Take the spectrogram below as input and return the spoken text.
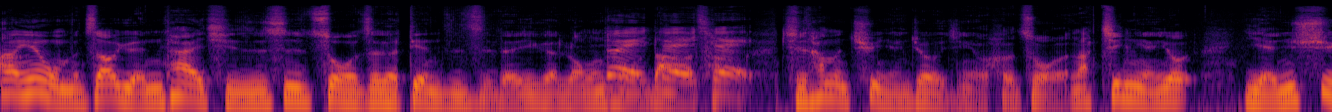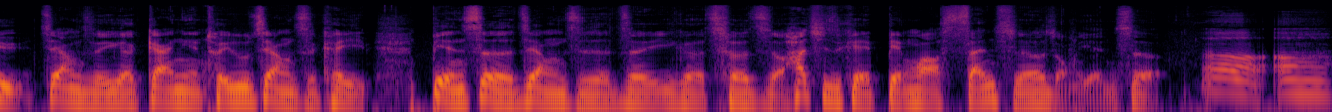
那因为我们知道元泰其实是做这个电子纸的一个龙头大厂，其实他们去年就已经有合作了。那今年又延续这样子一个概念，推出这样子可以变色的这样子的这一个车子，它其实可以变化三十二种颜色。嗯嗯。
